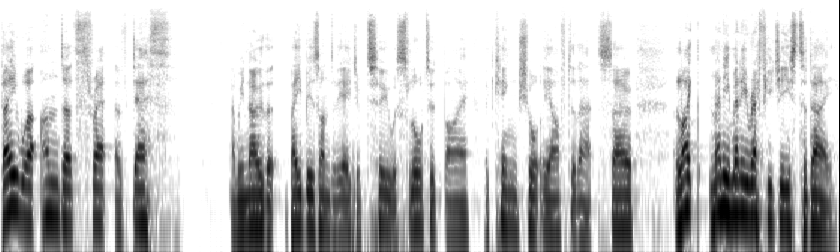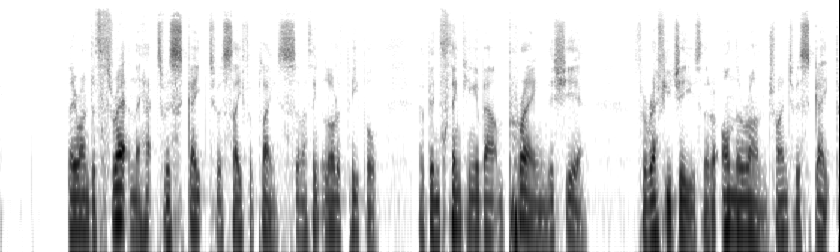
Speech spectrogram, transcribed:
They were under threat of death, and we know that babies under the age of two were slaughtered by the king shortly after that. So, like many, many refugees today, They were under threat and they had to escape to a safer place. And I think a lot of people have been thinking about and praying this year for refugees that are on the run, trying to escape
